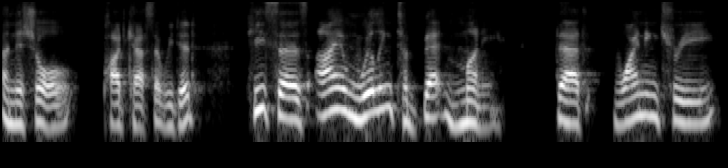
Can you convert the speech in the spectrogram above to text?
initial podcast that we did. He says, "I am willing to bet money that Winding Tree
